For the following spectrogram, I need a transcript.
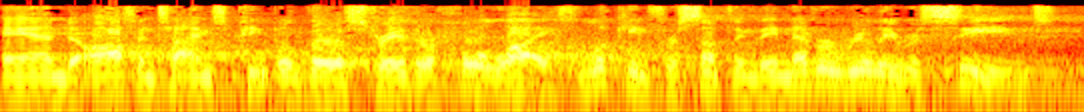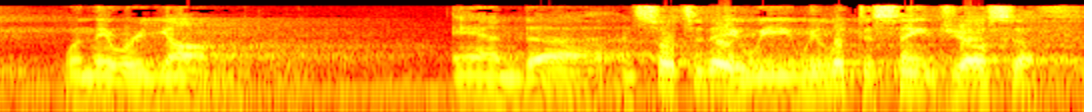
And oftentimes people go astray their whole life looking for something they never really received when they were young. And, uh, and so today we, we look to Saint Joseph.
